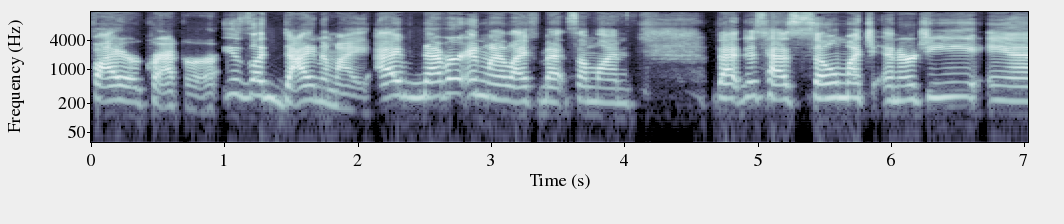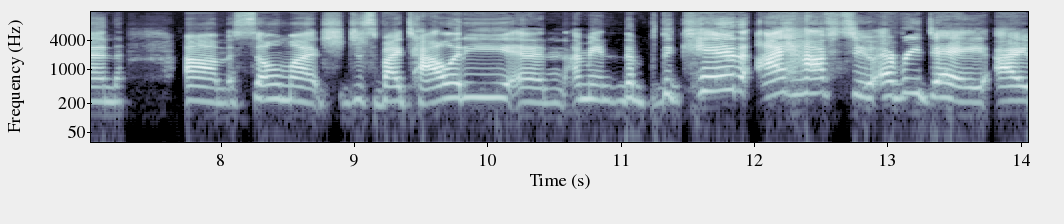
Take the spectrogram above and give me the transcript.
firecracker he's like dynamite i've never in my life met someone that just has so much energy and um so much just vitality and i mean the the kid i have to every day i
